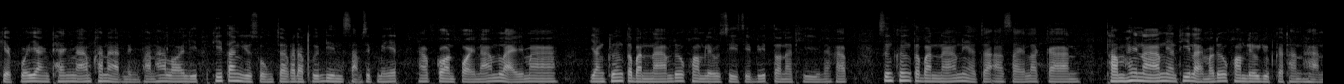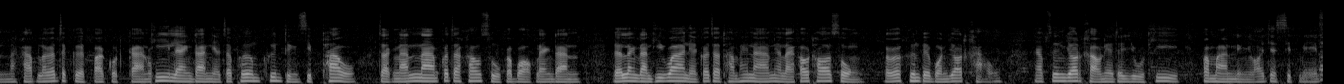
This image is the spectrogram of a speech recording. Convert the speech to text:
เก็บไว้ยังแทงก์น้ำขนาด 1,500 ลิตร ที่ตั้งอยู่สูงจากระดับพื้นดิน 30 เมตรครับก่อนปล่อยน้ำไหลมา ยังเครื่องตะบันน้ำด้วยความเร็ว 40 ลิตรต่อนาทีนะครับซึ่งเครื่องตะบันน้ำเนี่ยจะอาศัยหลักการทำให้น้ำเนี่ยที่ไหลมาด้วยความเร็วหยุดกระทันหันนะครับแล้วก็จะเกิดปรากฏการณ์ที่แรงดันเนี่ยจะเพิ่มขึ้นถึง 10 เท่า จากนั้นน้ำก็จะเข้าสู่กระบอกแรงดัน และแรงดันที่ว่าเนี่ยก็จะทำให้น้ำเนี่ยไหลเข้าท่อส่ง แล้วก็ขึ้นไปบนยอดเขานะครับซึ่งยอดเขาเนี่ยจะอยู่ที่ประมาณ 170 เมตร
